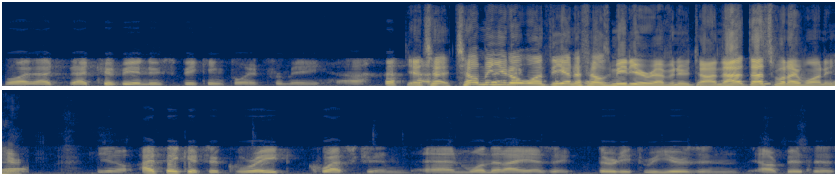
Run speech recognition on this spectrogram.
Boy, that that could be a new speaking point for me. Uh, yeah, t- tell me you don't want the NFL's media revenue, Don. That that's what I want to hear. You know, I think it's a great question and one that I, as a 33 years in our business,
